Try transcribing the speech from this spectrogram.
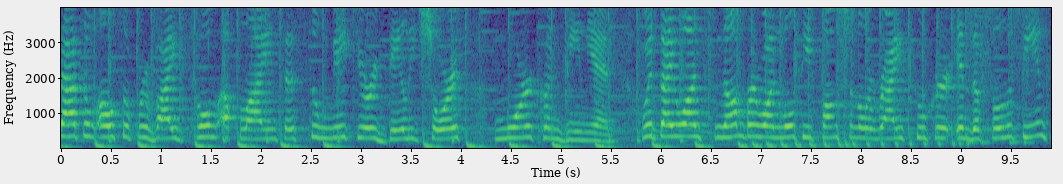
Tatong also provides home appliances to make your daily chores more convenient. With Taiwan's number one multifunctional rice cooker in the Philippines,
